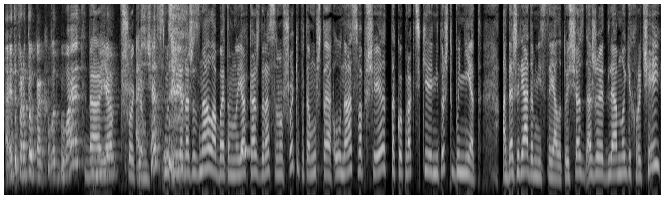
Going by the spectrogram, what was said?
А это про то, как вот бывает. Да, я в шоке. А сейчас... В смысле, я даже знала об этом, но я каждый раз все равно в шоке, потому что у нас вообще такой практики не то чтобы нет, а даже рядом не стояло. То есть сейчас даже даже для многих врачей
